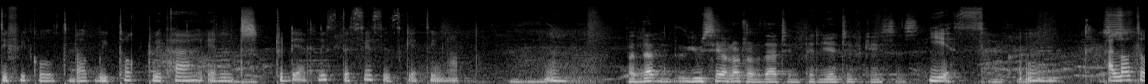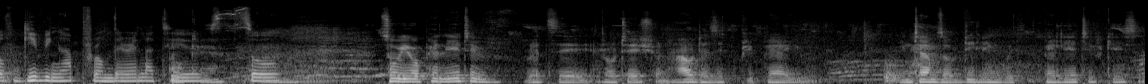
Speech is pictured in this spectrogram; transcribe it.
difficult. But we talked with her and today at least the sis is getting up. But that you see a lot of that in palliative cases. Yes. Mm. A lot of giving up from the relatives. So So your palliative, let's say, rotation, how does it prepare you in terms of dealing with palliative cases?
